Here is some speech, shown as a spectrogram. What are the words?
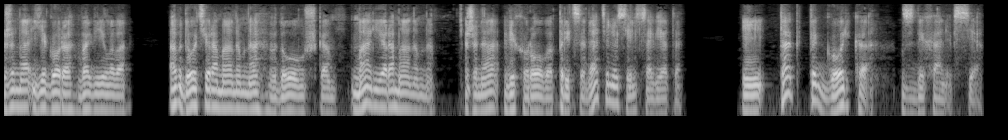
жена Егора Вавилова, Авдотья Романовна, вдовушка, Марья Романовна, жена Вихрова, председателя сельсовета. И так-то горько вздыхали все.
